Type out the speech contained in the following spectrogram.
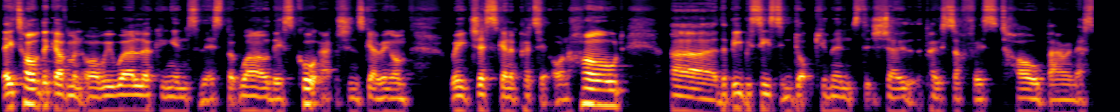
They told the government, oh, we were looking into this, but while this court action's going on, we're just going to put it on hold. Uh, the BBC's seen documents that show that the post office told Baroness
